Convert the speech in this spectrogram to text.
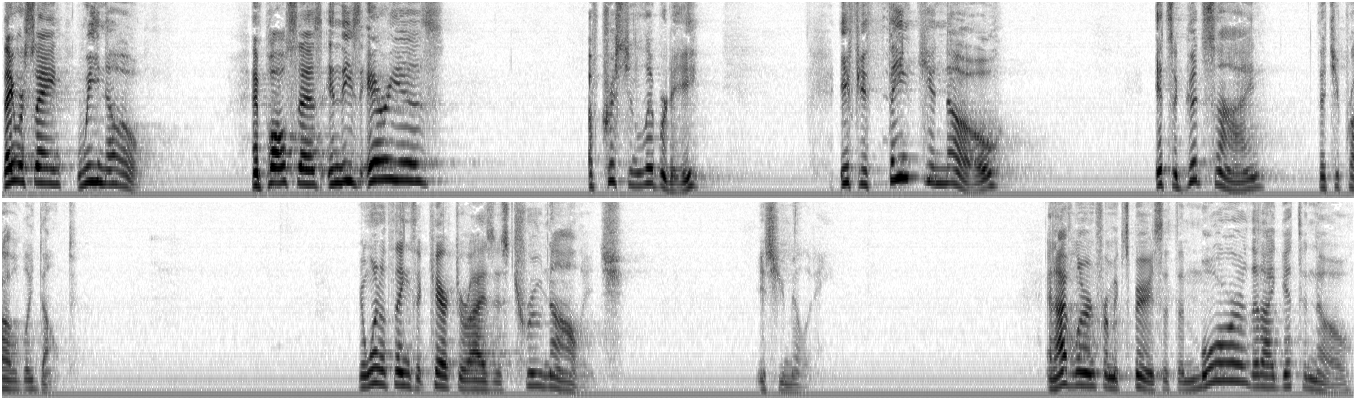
They were saying, We know. And Paul says, in these areas of Christian liberty, if you think you know, it's a good sign that you probably don't. You know, one of the things that characterizes true knowledge is humility. And I've learned from experience that the more that I get to know,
